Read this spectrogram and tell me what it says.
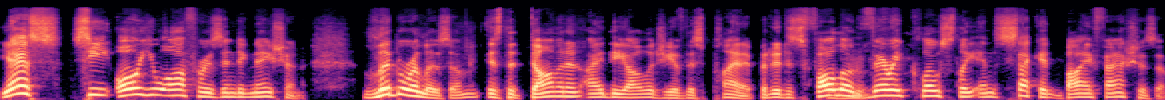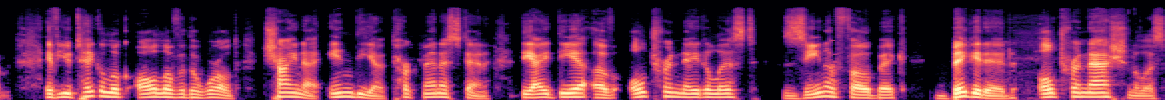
Yes. See, all you offer is indignation. Liberalism is the dominant ideology of this planet, but it is followed Mhm. very closely in second by fascism. If you take a look all over the world, China, India, Turkmenistan, the idea of ultranatalist, xenophobic, bigoted, ultranationalist,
